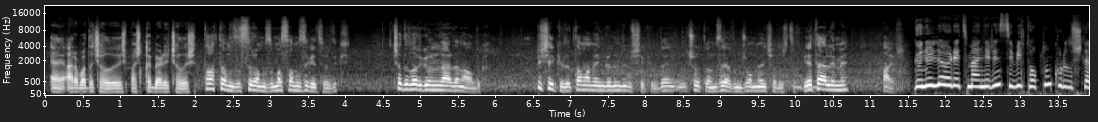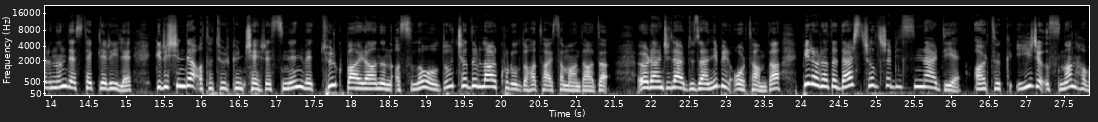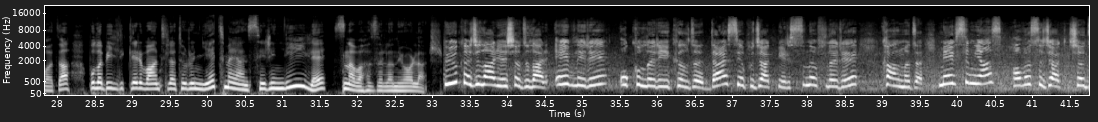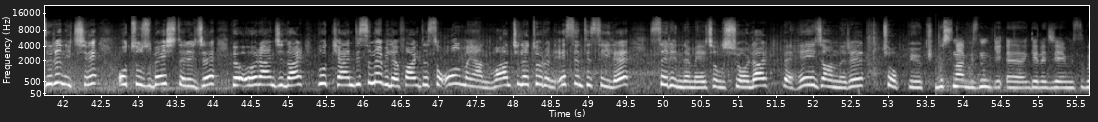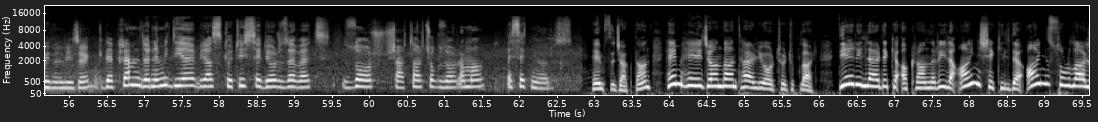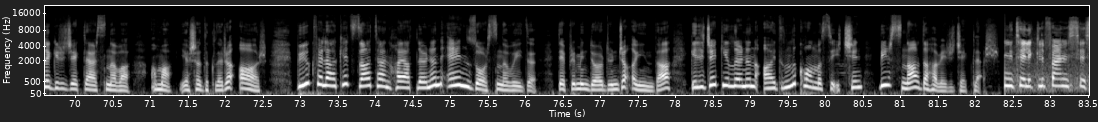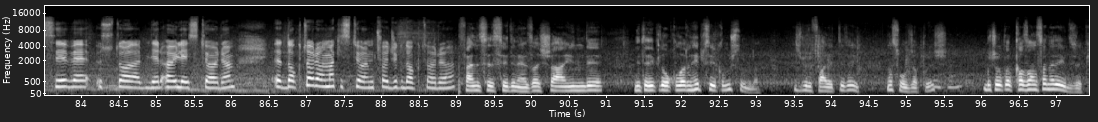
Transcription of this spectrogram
yani arabada çalış, başka bir yerde çalış. Tahtamızı, sıramızı, masamızı getirdik. Çadırları gönüllerden aldık. Bir şekilde tamamen gönüllü bir şekilde çocuklarımıza yardımcı olmaya çalıştık. Yeterli mi? Hayır. Gönüllü öğretmenlerin sivil toplum kuruluşlarının destekleriyle girişinde Atatürk'ün çehresinin ve Türk bayrağının asılı olduğu çadırlar kuruldu Hatay Samandağ'da. Öğrenciler düzenli bir ortamda bir arada ders çalışabilsinler diye artık iyice ısınan havada bulabildikleri vantilatörün yetmeyen serinliğiyle sınava hazırlanıyorlar. Büyük acılar yaşadılar. Evleri, okulları yıkıldı. Ders yapacak bir sınıfları kalmadı. Mevsim yaz, hava sıcak. Çadırın içi 35 derece ve öğrenciler bu kendisine bile faydası olmayan vantilatörün esintisiyle serinlemeye çalışıyorlar ve heyecanları çok büyük. Bu sınav bizim e, geleceğimizi belirleyecek. Deprem dönemi diye biraz kötü hissediyoruz evet. Zor, şartlar çok zor ama pes etmiyoruz. Hem sıcaktan hem heyecandan terliyor çocuklar. Diğer illerdeki akranlarıyla aynı şekilde aynı sorularla girecekler sınava. Ama yaşadıkları ağır. Büyük felaket zaten hayatlarının en zor sınavıydı. Depremin dördüncü ayında gelecek yıllarının aydınlık olması için bir sınav daha verecekler. Nitelikli fen lisesi ve üstü olabilir öyle istiyorum. E, Doktor olmak istiyorum çocuk doktoru. Fen Lisesi'ydi, Nevzat Şahin'di. Nitelikli okulların hepsi yıkılmış durumda. Hiçbiri faaliyette değil. Nasıl olacak bu iş? Bu çocuklar kazansa nereye gidecek?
